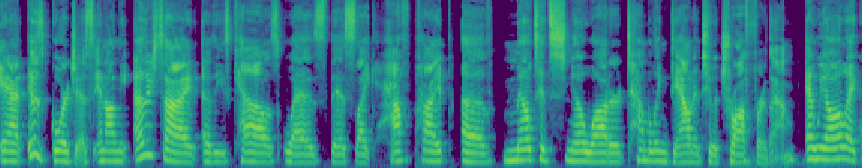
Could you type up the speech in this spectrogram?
And it was gorgeous. And on the other side of these cows was this like half pipe of melted snow water tumbling down into a trough for them. And we all like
